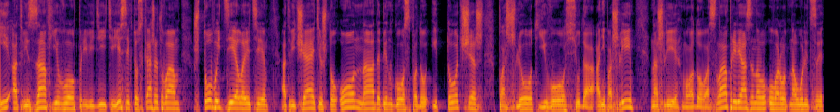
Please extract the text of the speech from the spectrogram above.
и, отвязав его, приведите. Если кто скажет вам, что вы делаете, отвечайте, что он надобен Господу, и тотчас пошлет его сюда. Они пошли, нашли молодого осла, привязанного у ворот на улице,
